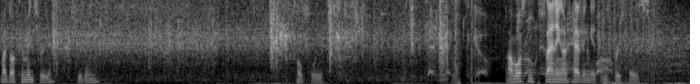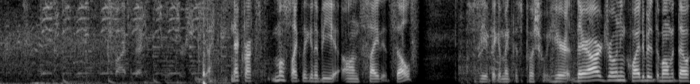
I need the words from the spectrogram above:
my documentary shooting. Hopefully. 10 seconds to go. I wasn't planning on having it in the first place. 5 seconds to insertion. Yikes. Necroc's most likely going to be on site itself. To see if they can make this push here. They are droning quite a bit at the moment, though,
